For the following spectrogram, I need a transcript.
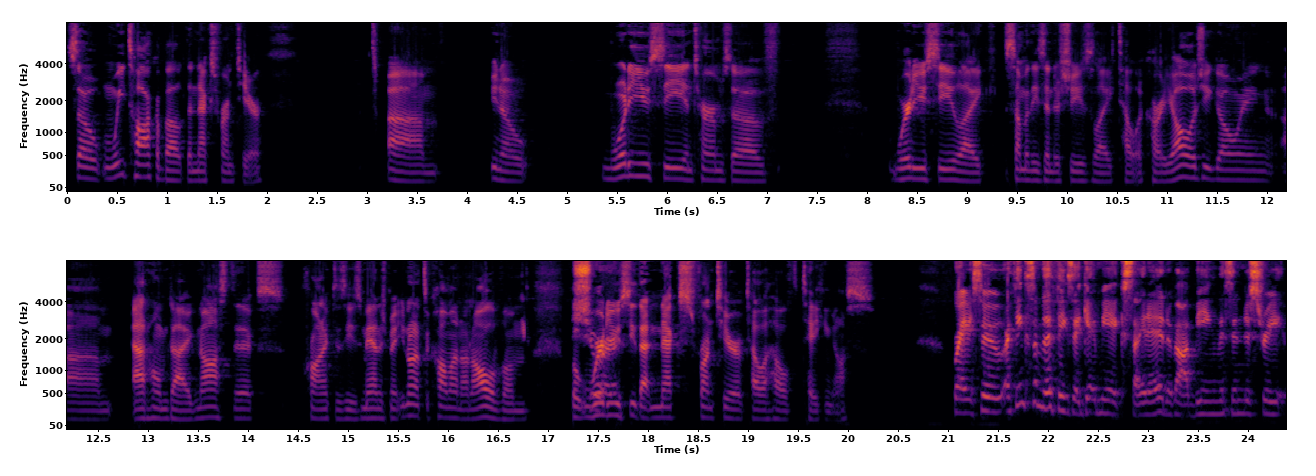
So when we talk about the next frontier um you know what do you see in terms of where do you see like some of these industries like telecardiology going, um, at home diagnostics, chronic disease management? You don't have to comment on all of them, but sure. where do you see that next frontier of telehealth taking us? Right. So I think some of the things that get me excited about being this industry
